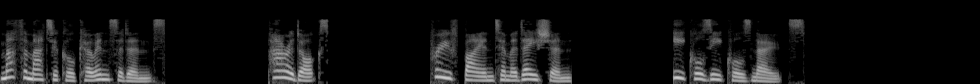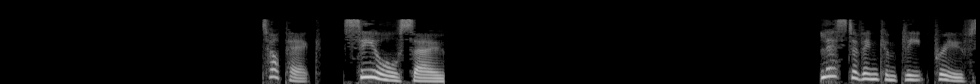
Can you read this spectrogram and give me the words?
Mathematical coincidence. Paradox. Proof by intimidation. Equals equals notes Topic. See also. List of incomplete proofs.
